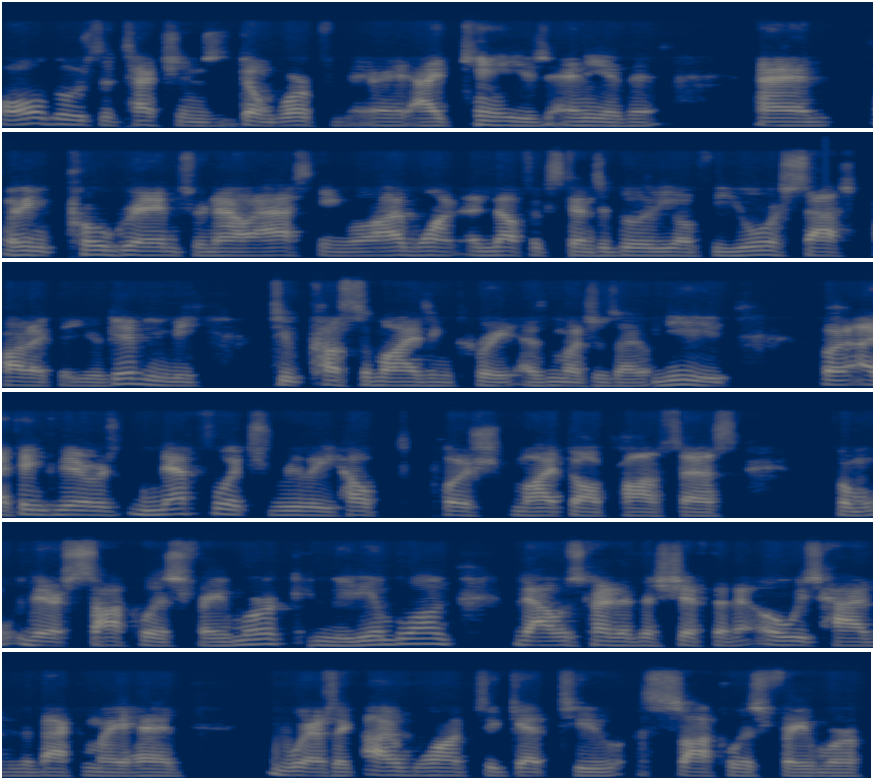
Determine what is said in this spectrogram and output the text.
all those detections don't work for me. Right? I can't use any of it. And I think programs are now asking, well, I want enough extensibility of your SaaS product that you're giving me to customize and create as much as I need. But I think there was Netflix really helped push my thought process from their SOC framework, Medium blog. That was kind of the shift that I always had in the back of my head, where I was like, I want to get to a SOC framework.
